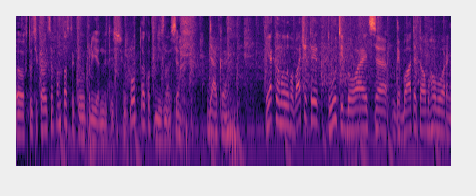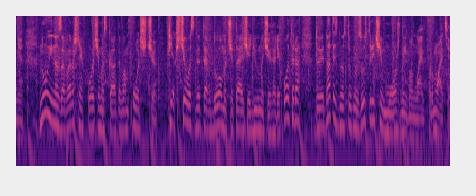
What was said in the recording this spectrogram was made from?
Е, хто цікавиться фантастикою, приєднуйтесь. От так от дізнався. Дякую. Як ви могли побачити, тут відбуваються дебати та обговорення. Ну і на завершення хочемо сказати вам от що. Якщо ви сидите вдома, читаючи Дюна чи Гаррі Поттера, доєднатись до наступної зустрічі можна і в онлайн форматі.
